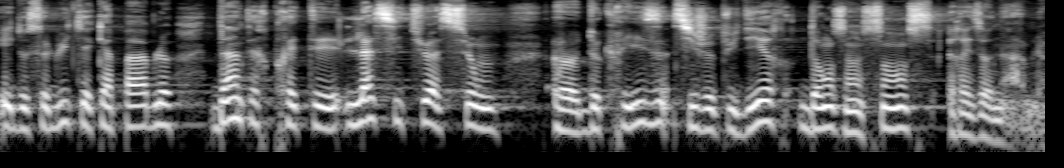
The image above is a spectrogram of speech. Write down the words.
et de celui qui est capable d'interpréter la situation euh, de crise, si je puis dire, dans un sens raisonnable.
